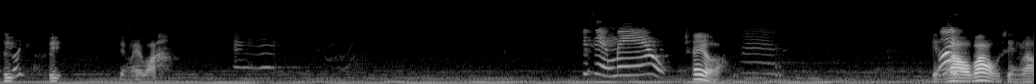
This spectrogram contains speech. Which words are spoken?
เฮ้ย เฮ้ยเสียงอะไรวะ เสียงแมวใช่เหรอ เสียงเราเบ้า เสียงเรา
